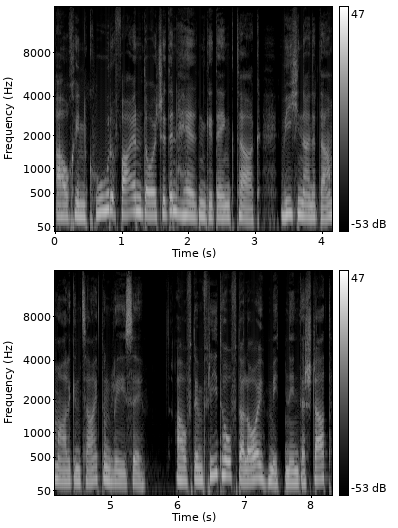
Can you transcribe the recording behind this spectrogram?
Auch in Chur feiern Deutsche den Heldengedenktag, wie ich in einer damaligen Zeitung lese. Auf dem Friedhof Daloy, mitten in der Stadt,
